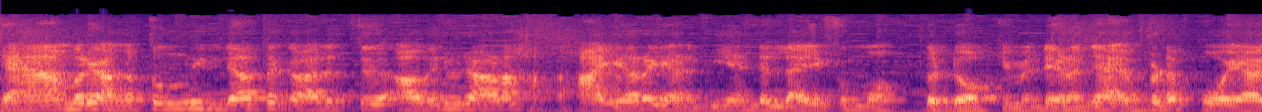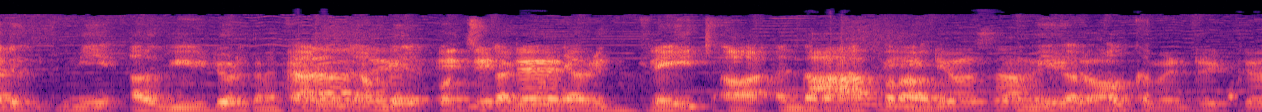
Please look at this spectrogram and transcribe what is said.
ക്യാമറ അങ്ങനത്തെ ഒന്നും ഇല്ലാത്ത കാലത്ത് അവനൊരാളെ ഹയർ ചെയ്യാണ്. നീ എന്റെ ലൈഫ് മൊത്തം ഡോക്യുമെന്റ് ചെയ്യണം. ഞാൻ എവിടെ പോയാലും നീ അത് വീഡിയോ എടുക്കണം. കാരണം ഞാൻ കുറച്ച് കഴിയുമ്പോൾ ഞാൻ ഒരു ഗ്രേറ്റ് എന്താ ഡോക്യുമെന്ററിക്ക്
